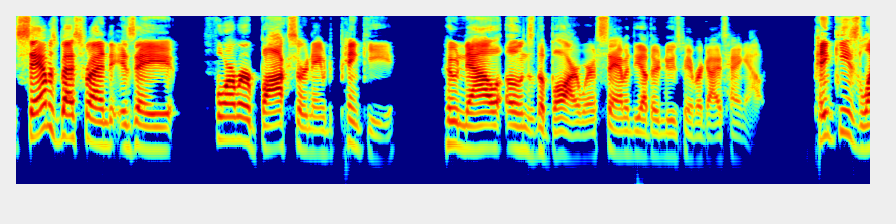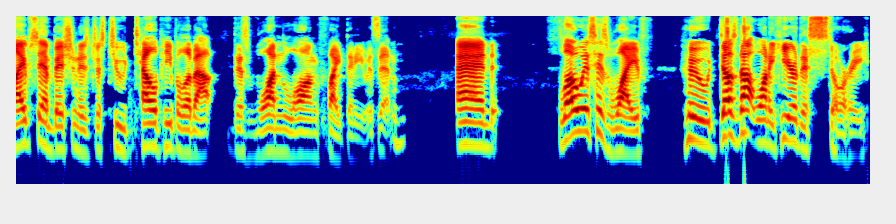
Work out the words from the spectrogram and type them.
Sam's best friend is a former boxer named Pinky, who now owns the bar where Sam and the other newspaper guys hang out. Pinky's life's ambition is just to tell people about this one long fight that he was in. And Flo is his wife, who does not want to hear this story.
